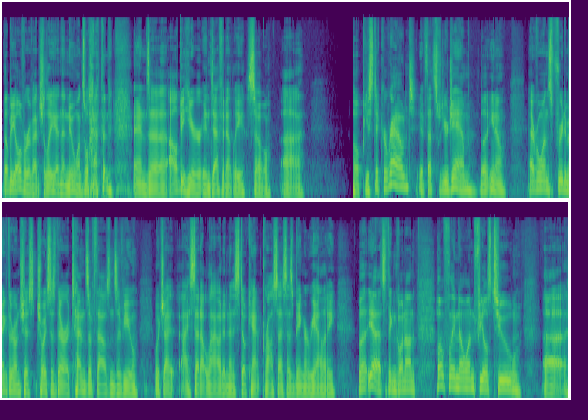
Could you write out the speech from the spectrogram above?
they'll be over eventually, and then new ones will happen. And uh, I'll be here indefinitely. So, uh, hope you stick around if that's your jam. But, you know, everyone's free to make their own choices. There are tens of thousands of you, which I, I said out loud and I still can't process as being a reality. But yeah, that's the thing going on. Hopefully, no one feels too. Uh,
